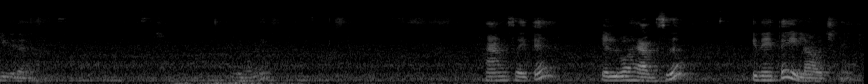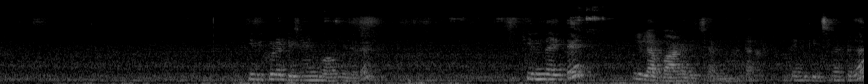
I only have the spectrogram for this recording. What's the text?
ఈ విధంగా. ఇదిగోండి. హ్యాండ్స్ అయితే ఎల్బో హ్యాండ్స్. ఇదైతే ఇలా వచ్చినాయి. ఇది కూడా డిజైన్ బాగుంది కదా. కింద అయితే ఇలా బార్డర్ ఇచ్చారనమాట దీనికి ఇచ్చినట్టుగా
